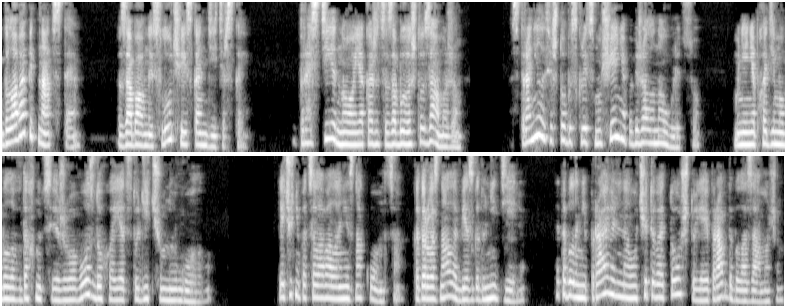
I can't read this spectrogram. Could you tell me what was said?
Глава 15. Забавный случай из кондитерской. Прости, но я, кажется, забыла, что замужем. Странилась и, чтобы скрыть смущение, побежала на улицу. Мне необходимо было вдохнуть свежего воздуха и отстудить чумную голову. Я чуть не поцеловала незнакомца, которого знала без году неделю. Это было неправильно, учитывая то, что я и правда была замужем.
